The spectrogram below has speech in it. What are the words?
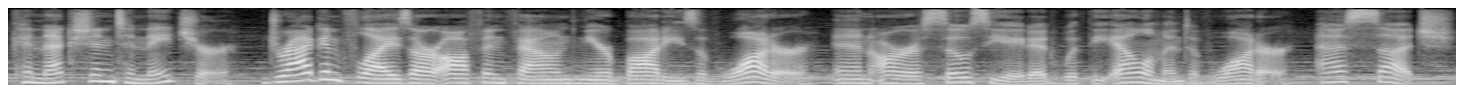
Connection to nature. Dragonflies are often found near bodies of water and are associated with the element of water. As such,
